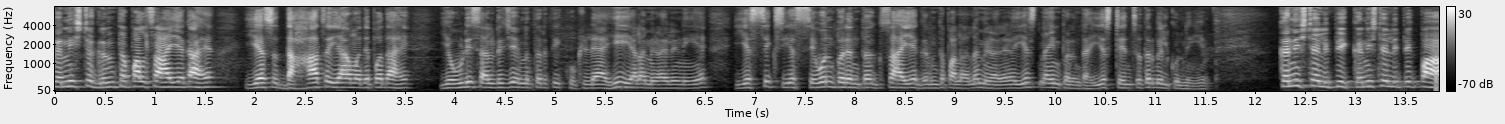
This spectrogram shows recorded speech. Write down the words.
कनिष्ठ ग्रंथपाल सहाय्यक आहे. यस दहाचं यामध्ये पद आहे. एवढी सॅलरी जी आहे ना तर ती कुठल्याही याला मिळाली नाही आहे यस सिक्स यस सेवनपर्यंत सहाय्यक ग्रंथपालाला मिळालेलं यस नाईनपर्यंत आहे. यस टेनचं तर बिलकुल नाही आहे कनिष्ठ लिपिक कनिष्ठ लिपिक पहा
